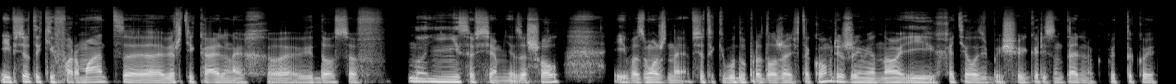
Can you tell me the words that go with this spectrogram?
И все-таки формат э, вертикальных э, видосов ну, не совсем не зашел. И, возможно, все-таки буду продолжать в таком режиме, но и хотелось бы еще и горизонтально какой-то такой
